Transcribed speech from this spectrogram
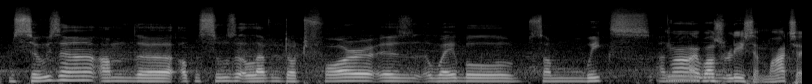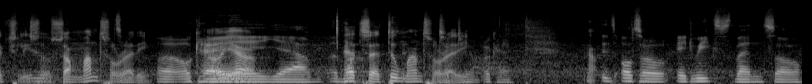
OpenSUSE. Um, the OpenSUSE 11.4 is available some weeks. No, it was released in March actually, so some months already. Uh, okay. Oh, yeah. Yeah. Uh, That's uh, two months already. two, Okay. Yeah. It's also eight weeks then, so.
